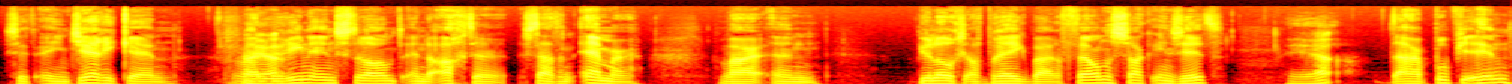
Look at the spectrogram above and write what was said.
zit een jerrycan waar ja. urine in stroomt en daarachter staat een emmer waar een biologisch afbreekbare vuilniszak in zit. Ja. Daar poep je in.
